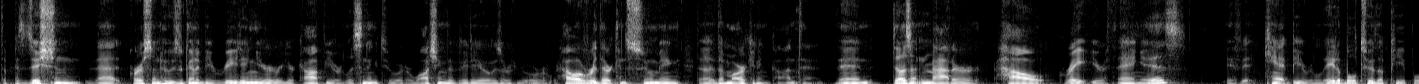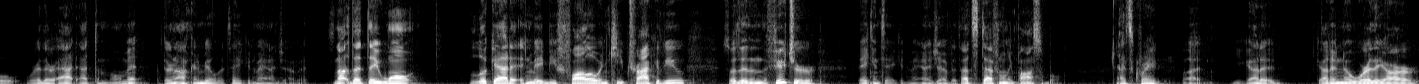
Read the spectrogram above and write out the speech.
the position that person who's going to be reading your, your copy or listening to it or watching the videos or, or however they're consuming the, the marketing content, then doesn't matter how great your thing is if it can't be relatable to the people where they're at at the moment, they're not going to be able to take advantage of it. It's not that they won't look at it and maybe follow and keep track of you, so that in the future they can take advantage of it. That's definitely possible. That's great. But you got to got to know where they are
